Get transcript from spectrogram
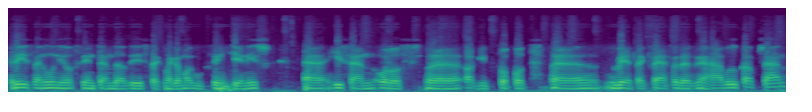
részben uniós szinten, de az észtek meg a maguk szintjén is, hiszen orosz agitpropot véltek felfedezni a háború kapcsán,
